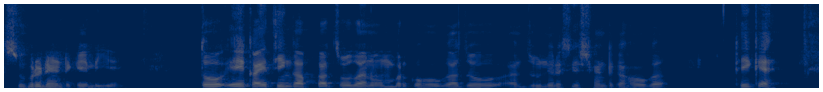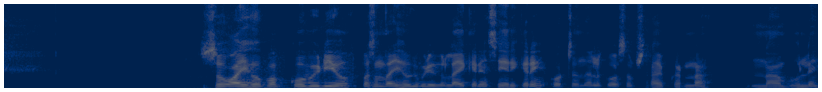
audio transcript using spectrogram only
सुपरिटेंडेंट के लिए। तो एक आई थिंक आपका चौदह नवंबर को होगा, जो जूनियर असिस्टेंट का होगा, ठीक है? सो आई होप आपको वीडियो पसंद आई होगी वीडियो को लाइक करें शेयर करें और चैनल को सब्सक्राइब करना ना भूलें।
